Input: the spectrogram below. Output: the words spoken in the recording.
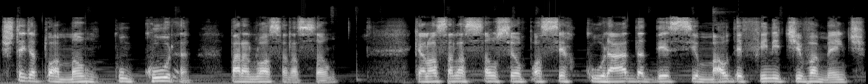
estende a tua mão com cura para a nossa nação que a nossa nação, Senhor, possa ser curada desse mal definitivamente.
